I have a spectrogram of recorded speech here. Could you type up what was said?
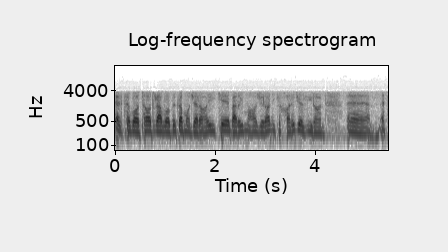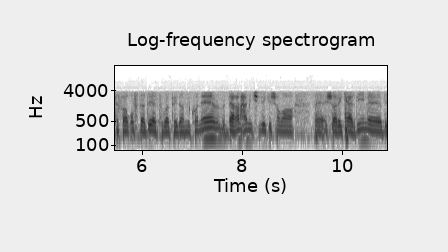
ارتباطات روابط و ماجراهایی که برای مهاجرانی که خارج از ایران اتفاق افتاده ارتباط پیدا می‌کنه. دقیقا همین چیزی که شما اشاره کردین به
